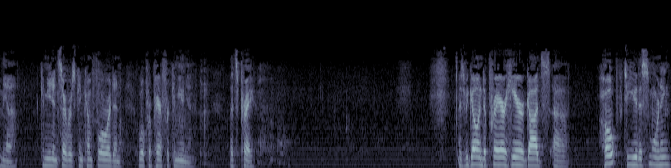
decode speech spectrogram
The uh, communion servers can come forward and we'll prepare for communion. Let's pray. As we go into prayer, hear God's. Uh, hope to you this morning.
